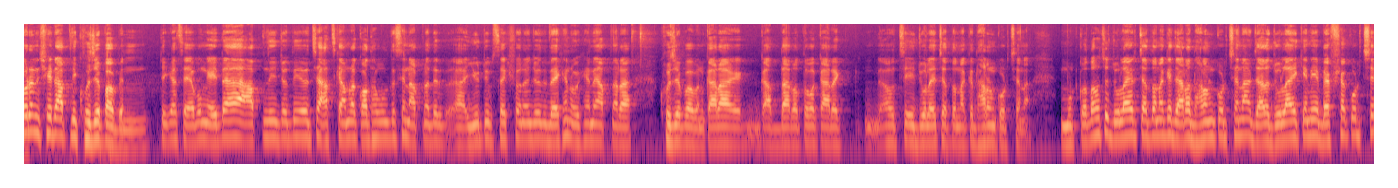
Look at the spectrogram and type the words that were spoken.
করেন সেটা আপনি খুঁজে পাবেন। ঠিক আছে? এবং এটা আপনি যদি হচ্ছে আজকে আমরা কথা বলতেছেন আপনাদের ইউটিউব সেকশনে যদি দেখেন ওইখানে আপনারা খুঁজে পাবেন কারা গাদ্দার অথবা কারা হচ্ছে এই জুলাই চেতনাকে ধারণ করছে না। মোট কথা হচ্ছে জুলাইয়ের চেতনাকে যারা ধারণ করছে না যারা জুলাইকে নিয়ে ব্যবসা করছে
